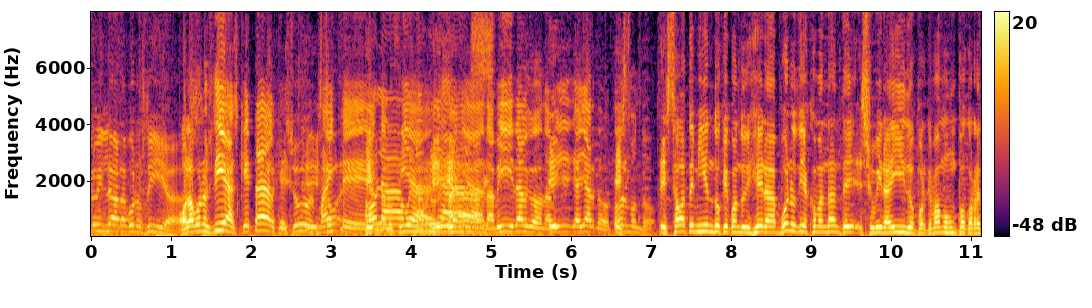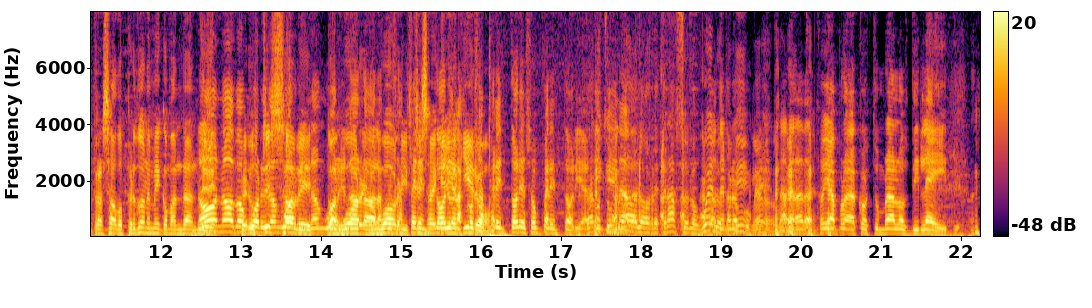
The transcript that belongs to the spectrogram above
Luis Lara, buenos días. Hola, buenos días. ¿Qué tal? Jesús, Estaba- Maite, Hola, Andalucía. España, David, algo, David Eh, Gallardo, todo Es- el mundo. Estaba temiendo que cuando dijera buenos días, comandante, se hubiera ido porque vamos un poco retrasados. Perdóneme, comandante. No, no, don't pero worry, usted don't sabe, worry, don't worry, don't no, worry, no, las cosas perentorias, le las quiero. cosas perentorias son perentorias. Está acostumbrado a los retrasos los No vuelos te también, preocupes, claro. nada, nada, estoy acostumbrado a los delayed.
